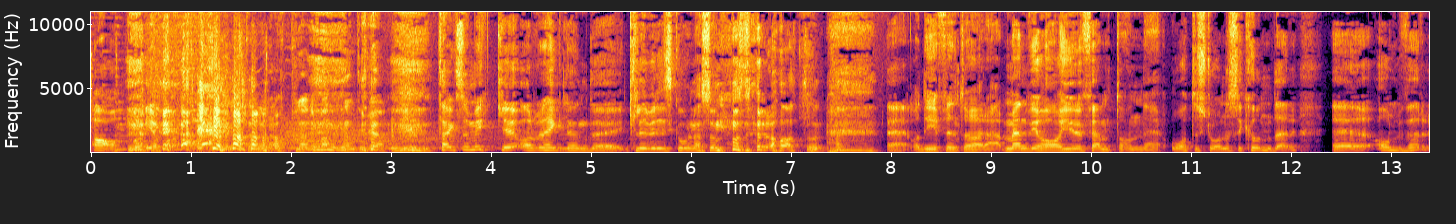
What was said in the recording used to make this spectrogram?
Ja, och det avsluta den öppna debatten tycker jag. Tack så mycket. Oliver Hägglund eh, kliver i skorna som moderator. Eh, och det är fint att höra. Men vi har ju 15 eh, återstående sekunder. Oliver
